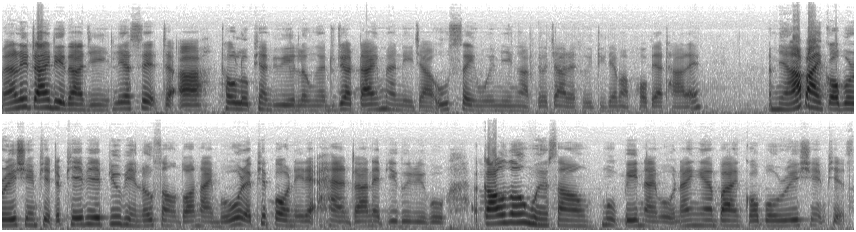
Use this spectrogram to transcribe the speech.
မန္တလေးတိုင်းဒေသကြီးလျှက်စစ်တအားထုတ်လုပ်ဖြန့်ဖြူးရေးလုပ်ငန်းဒုတိယတိုင်းမန်နေဂျာဦးစိန်ဝင်းမြင့်ကပြောကြားတယ်ဆိုပြီးဒီထဲမှာဖော်ပြထားတယ်။အများပိုင် corporation ဖြစ်တဖြည်းဖြည်းပြုပြင်လှုပ်ဆောင်သွားနိုင်ဖို့တဲ့ဖြစ်ပေါ်နေတဲ့အဟံတားနဲ့ပြည်သူတွေကိုအကောင်းဆုံးဝန်ဆောင်မှုပေးနိုင်ဖို့နိုင်ငံပိုင် corporation ဖြစ်စ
